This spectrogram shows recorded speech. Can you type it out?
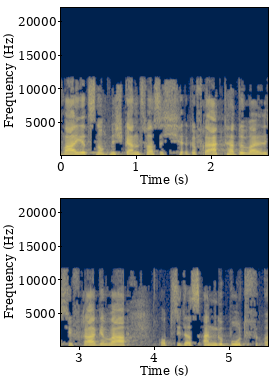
war jetzt noch nicht ganz, was ich gefragt hatte, weil die Frage war, ob Sie das Angebot äh,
